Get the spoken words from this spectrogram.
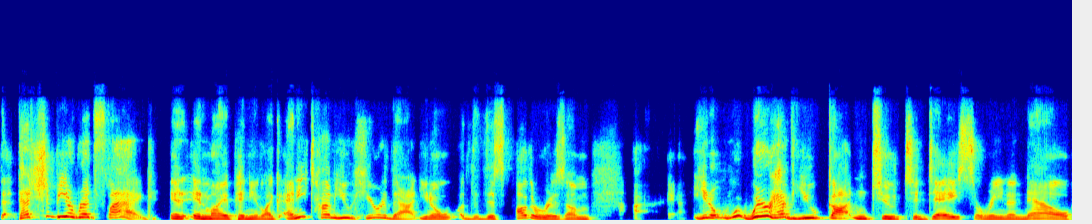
that, that should be a red flag in, in my opinion. Like anytime you hear that, you know, this otherism, you know, where have you gotten to today, Serena, now,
